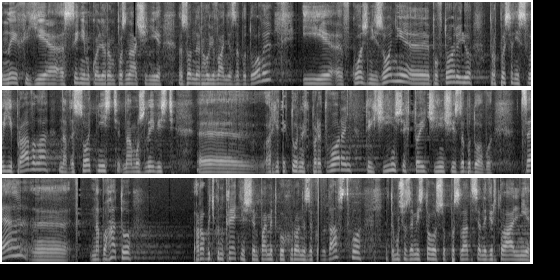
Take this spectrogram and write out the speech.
них є синім кольором позначені зони регулювання забудови, і е, в кожній зоні, е, повторюю, прописані свої правила на висотність, на можливість е, архітектурних перетворень тих чи інших, тої чи іншої забудови. Це набагато робить конкретнішим пам'ятку охорони законодавство, тому що замість того, щоб посилатися на віртуальні,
